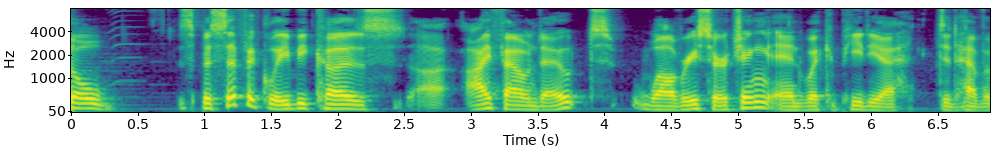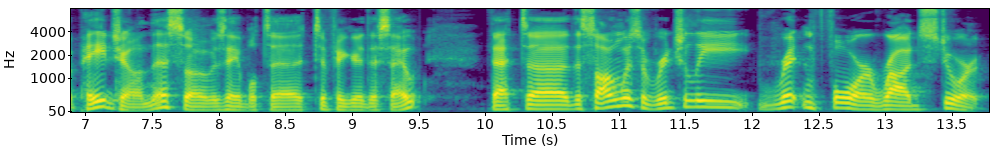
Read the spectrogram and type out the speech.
So, specifically because uh, I found out while researching, and Wikipedia did have a page on this, so I was able to to figure this out. That uh, the song was originally written for Rod Stewart.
